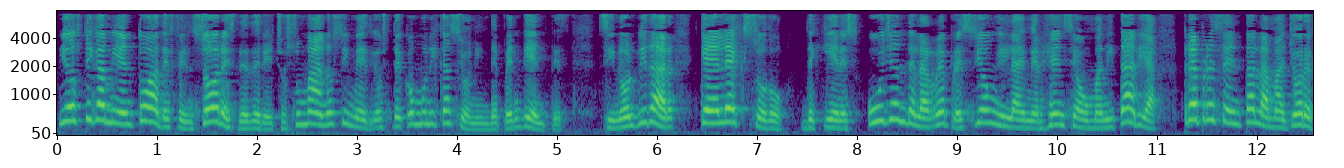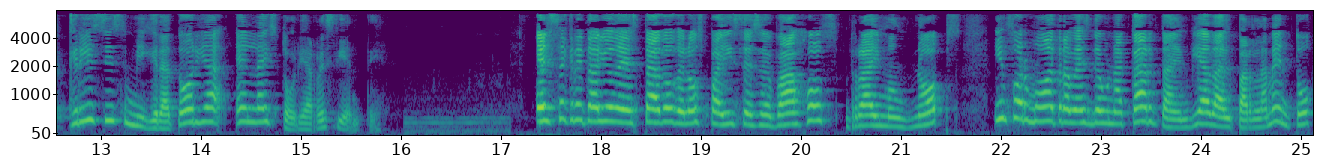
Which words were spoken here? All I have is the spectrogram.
y hostigamiento a defensores de derechos humanos y medios de comunicación independientes, sin olvidar que el éxodo de quienes huyen de la represión y la emergencia humanitaria representa la mayor crisis migratoria en la historia reciente. El secretario de Estado de los Países Bajos, Raymond Knopf, informó a través de una carta enviada al Parlamento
